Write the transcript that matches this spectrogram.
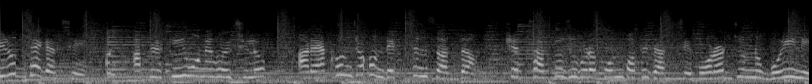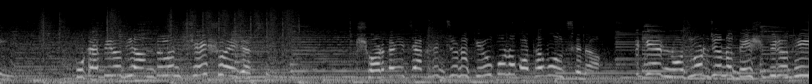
বিরুদ্ধে গেছে। আপনার কি মনে হয়েছিল? আর এখন যখন দেখছেন সাদ্দাম, সে ছাত্র যুবরা কোন পথে যাচ্ছে, পড়ার জন্য বই নেই। কোটা বিরোধী আন্দোলন শেষ হয়ে গেছে। সরকারি চাকরির জন্য কেউ কোনো কথা বলছে না। নজর যেন দেশ বিরোধী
